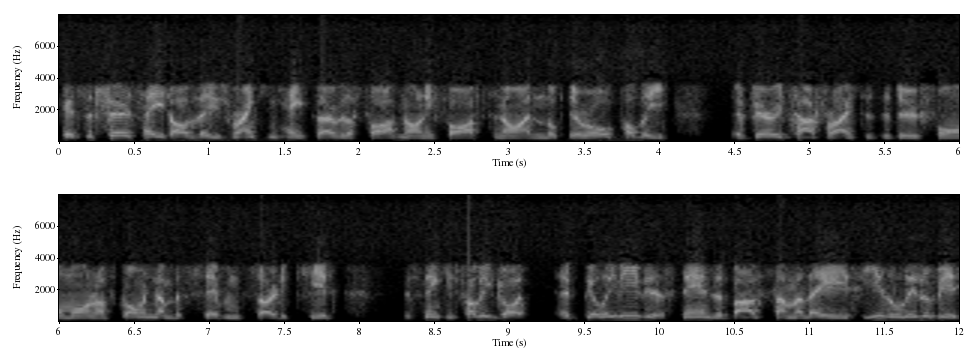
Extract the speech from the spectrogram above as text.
It's the first heat of these ranking heats over the 595 tonight, and look, they're all probably very tough races to do form on. I've gone with number seven, Soda Kid. I think he's probably got ability that stands above some of these. He is a little bit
